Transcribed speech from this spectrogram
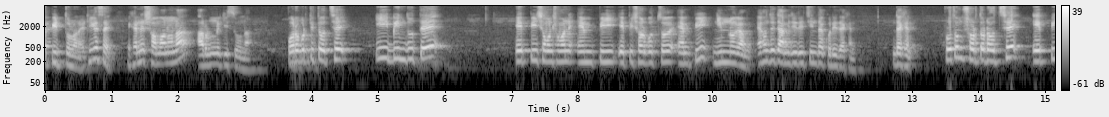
এপির তুলনায়, ঠিক আছে? এখানে সমানও না, আর অন্য কিছু না। পরবর্তীতে হচ্ছে ই বিন্দুতে এপি সমান সমান এমপি, এপি সর্বোচ্চ, এমপি নিম্নগামী। এখন যদি আমি যদি চিন্তা করি, দেখেন দেখেন, প্রথম শর্তটা হচ্ছে এপি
